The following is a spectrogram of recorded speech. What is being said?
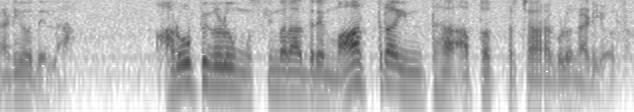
ನಡೆಯೋದಿಲ್ಲ. ಆರೋಪಿಗಳು ಮುಸ್ಲಿಮರಾದರೆ ಮಾತ್ರ ಇಂತಹ ಅಪಪ್ರಚಾರಗಳು ನಡೆಯೋದು.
